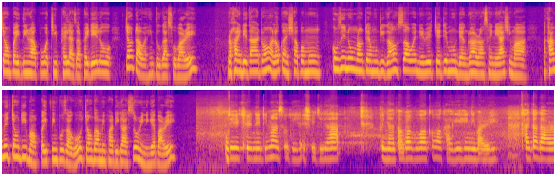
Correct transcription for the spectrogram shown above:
ကျောင်းပိတ်သိမ်းရဖို့အထိဖရိုက်လာစာဖရိုက်တယ်လို့ကျောင်းတာဝန်ဟင်းသူကဆိုပါရယ်ရခိုင်ဒေသအတွင်းအလောက်ကန်ရှာပမုံကုံစင်းနုံမောင်တဲမှုဒီကောင်စောဝဲနေရကျဲတင်မှုဒန်ဂရာရောင်ဆိုင်နေရရှိမှာအခါမေးကျောင်းတီးပေါင်ပိတ်သိမ်းဖို့စောကိုကျောင်းသားမိဖာတီကစိုးရင်နေခဲ့ပါရယ်ဒီခရီးနေဒီမှာဆိုကြီးအရှိကြီးက ပညာတော်ကဘုရားကောက်ခါကြီးဟင်းနေပါရီခိုင်ကလာရ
